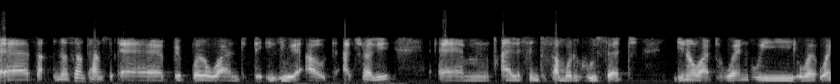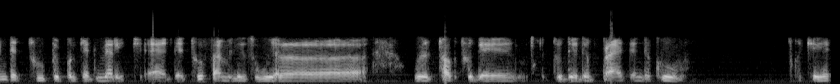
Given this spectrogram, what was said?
Uh, so, you know, sometimes uh, people want the easy way out. Actually, um, I listened to somebody who said, you know what, when we when, the two people get married, uh, the two families will will talk to the to the, the bride and the groom. Okay.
